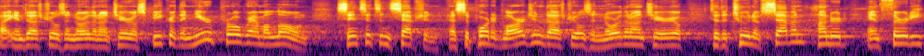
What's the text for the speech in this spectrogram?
uh, industrials in Northern Ontario. Speaker, the NIER program alone, since its inception, has supported large industrials in Northern Ontario to the tune of $730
